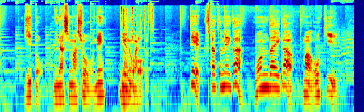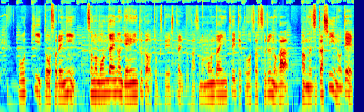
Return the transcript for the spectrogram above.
あ義とみなしましょうねっていうのが一つ。で二つ目が問題がまあ大きい大きいとそれにその問題の原因とかを特定したりとかその問題について考察するのが、まあ、難しいので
